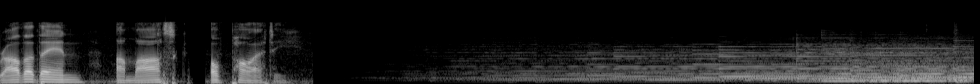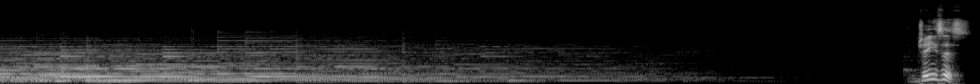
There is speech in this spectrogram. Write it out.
rather than a mask of piety. Jesus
